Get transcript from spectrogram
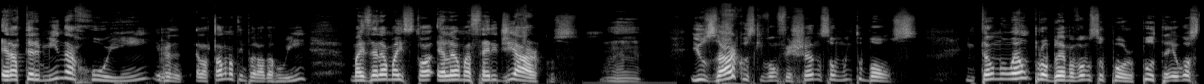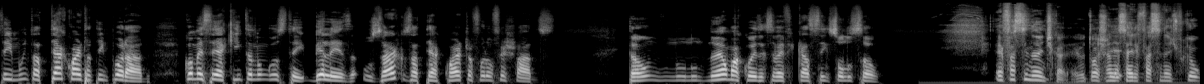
ela termina ruim, ela tá numa temporada ruim, mas ela é uma ela é uma série de arcos. Uhum. E os arcos que vão fechando são muito bons. Então não é um problema, vamos supor, puta, eu gostei muito até a quarta temporada. Comecei a quinta, não gostei. Beleza, os arcos até a quarta foram fechados. Então não, não é uma coisa que você vai ficar sem solução. É fascinante, cara. Eu tô achando é. a série fascinante porque eu,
